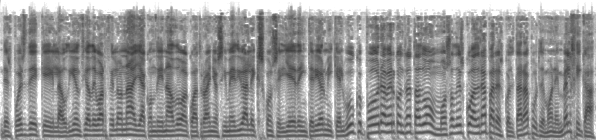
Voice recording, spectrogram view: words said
después de que la audiencia de Barcelona haya condenado a cuatro años y medio al exconseller de Interior, Miquel Buch, por haber contratado a un mozo de escuadra para escoltar a Puigdemont en Bélgica.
